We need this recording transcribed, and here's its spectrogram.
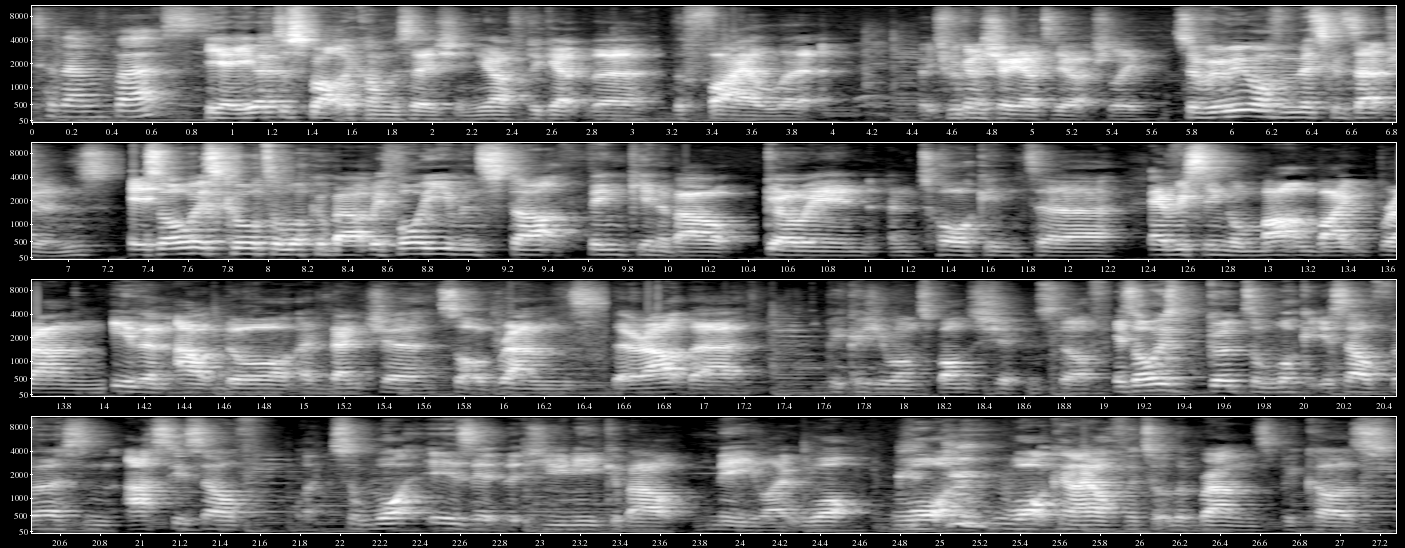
to them first. Yeah, you have to spark the conversation. You have to get the, the fire lit, which we're going to show you how to do actually. So if we move on from misconceptions, it's always cool to look about before you even start thinking about going and talking to every single mountain bike brand, even outdoor adventure sort of brands that are out there because you want sponsorship and stuff. It's always good to look at yourself first and ask yourself, like, so what is it that's unique about me? Like what what what can I offer to other brands? Because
